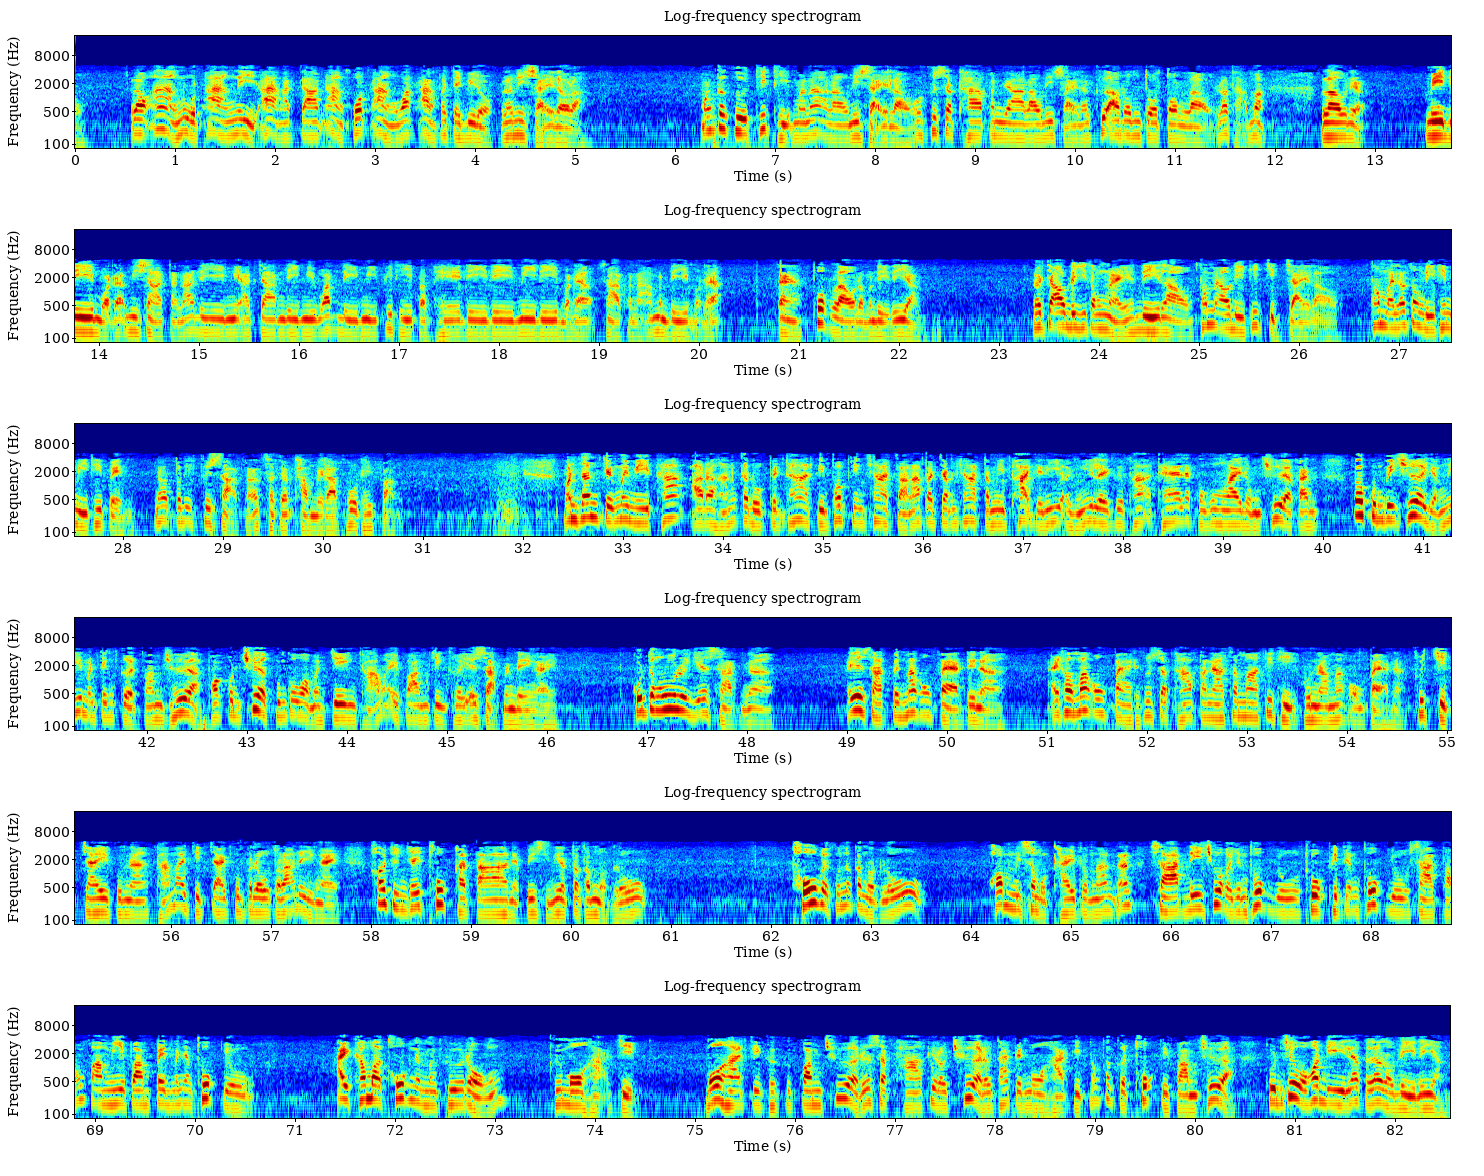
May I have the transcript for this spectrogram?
เราอ้างนู่นอ้างนี่ อ้างอาจารย์อ้างพจน์อ้างวัดอ้างพระเจบิดกแล้วนิสัยเราล่ะ มันก็คือทิฏฐิมานะเรานิสัยเรา ก็คือศรัทธาปัญญาเรานิสัยเราคืออารมณ์ตัวตนเรา แล้วถามว่าเราเนี่ยมีดีหมดแล้วมีศาสนาดี มีอาจารย์ดี มีวัดดี มีพิธีประเพณีดี มีดีหมดแล้วศาสนามันดีหมดแล้ว แต่พวกเราเรามันดีหรือยัง เราจะเอาดีตรงไหน ดีเราถ้าไม่เอาดีที่จิตใจเราทำไมเราต้องดีที่มีที่เป็นนั่นตัวนี้คือศาสตร์นะสัจธรรมเวลาพูดให้ฟัง มันนั้นจึงไม่มีพระอรหันต์กระดูกเป็นธาตุตินพบจินชาติสาระประจำชาติแต่มีพระอย่างนี้อย่างนี้เลยคือพระแท้และคงงายหลงเชื่อกัน ก็คุณไปเชื่ออย่างนี้มันจึงเกิดความเชื่อพอคุณเชื่อคุณก็ว่ามันจริง ถามว่าไอ้ความจริงเคยไอ้สัตว์มันเป็นยังไง คุณต้องรู้เรื่องไอ้สัตว์นะไอ้สัตว์เป็นมรรคองแปดดีนะ ไอ้คำมรรคองแปดคือสถาปนาสมาธิฐิคุณนามรรคองแปดนะคือจิตใจคุณนะถามว่าจิตใจคุณประโลตระได้ยังไงเขาจึงใช้ทุกขตาเนี่ยเป็นสิ่งที่เราต้องกำหนดรู้ทุกข์คุณต้องกำหนดรู้เพราะมีสมุทัยตรงนั้นนั้นศาสตร์ดีชั่วก็ยังทุกข์อยู่ถูกผิดยังทุกข์อยู่ศาสตร์ของความมีความเป็นมันยังทุกข์อยู่ ไอ้คำว่าทุกข์เนี่ยมันคือหลงคือโมหะจิต โมหะจิตคือคือความเชื่อหรือศรัทธาที่เราเชื่อแล้วท้ายเป็นโมหะจิตมันก็เกิดทุกข์ที่ความเชื่อ คุณเชื่อว่าเขาดีแล้วแล้วเราดีหรือยัง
